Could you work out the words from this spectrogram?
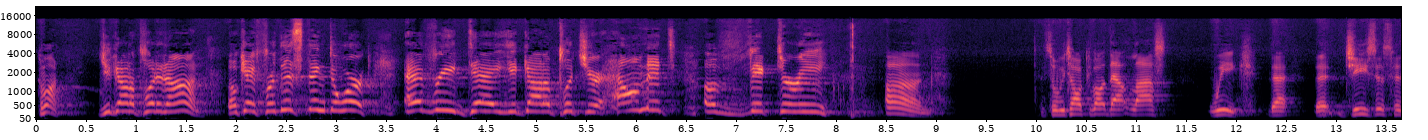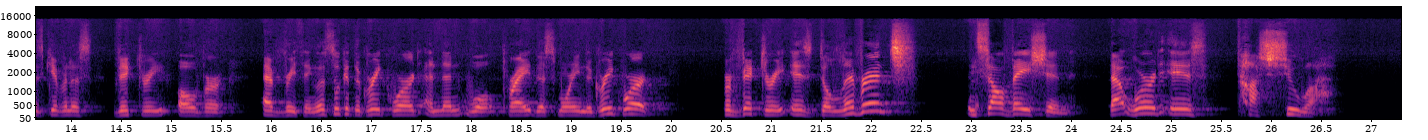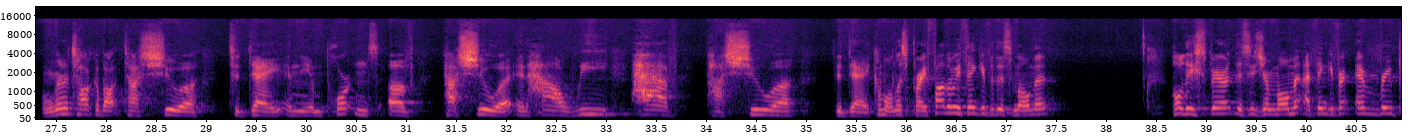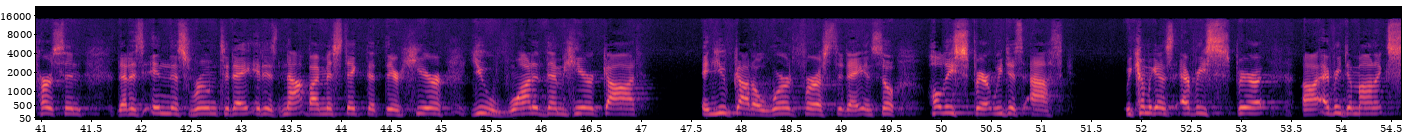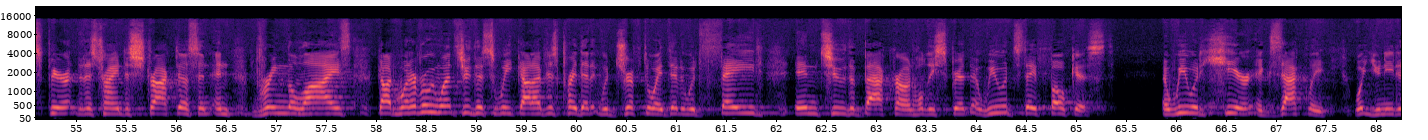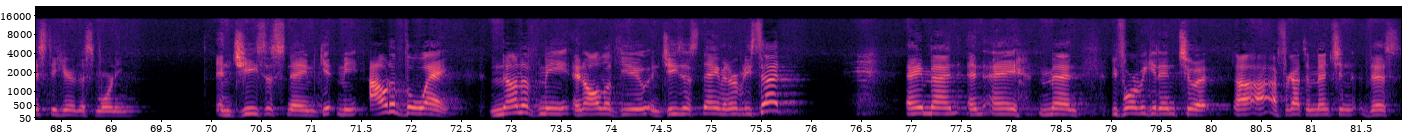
Come on. You got to put it on. Okay, for this thing to work, every day you got to put your helmet of victory on. So we talked about that last week that, that Jesus has given us victory over everything. Let's look at the Greek word and then we'll pray this morning. The Greek word for victory is deliverance and salvation. That word is teshuah. And we're going to talk about teshuah today and the importance of teshuah and how we have teshuah today. Come on, let's pray. Father, we thank you for this moment. Holy Spirit, this is your moment. I thank you for every person that is in this room today. It is not by mistake that they're here. You wanted them here, God, and you've got a word for us today. And so, Holy Spirit, we just ask. We come against every spirit, uh, every demonic spirit that is trying to distract us and, and bring the lies. God, whatever we went through this week, God, I just pray that it would drift away, that it would fade into the background, Holy Spirit, that we would stay focused and we would hear exactly what you need us to hear this morning. In Jesus' name, get me out of the way. None of me and all of you. In Jesus' name. And everybody said, Amen, and amen. Before we get into it, uh, I forgot to mention this,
